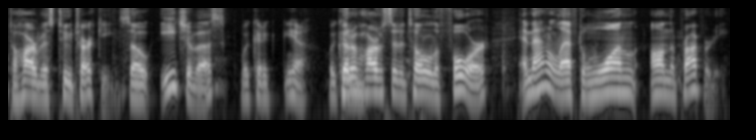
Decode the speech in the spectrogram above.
to harvest two turkey. So each of us We could have, yeah, we could have harvested a total of four, and that left one on the property.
